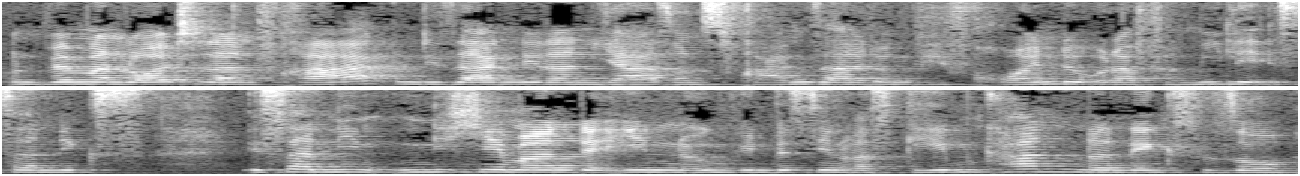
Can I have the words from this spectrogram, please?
Und wenn man Leute dann fragt und die sagen dir dann, ja, sonst fragen sie halt irgendwie Freunde oder Familie, ist da nichts, ist da nie, nicht jemand, der ihnen irgendwie ein bisschen was geben kann? Und dann denkst du so,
